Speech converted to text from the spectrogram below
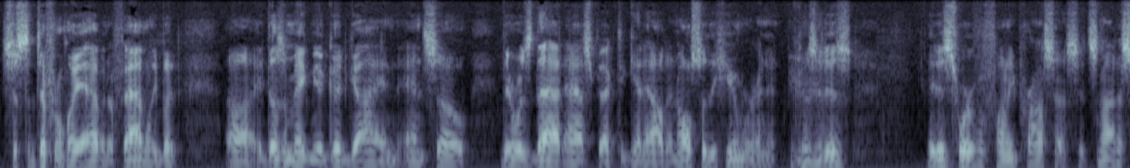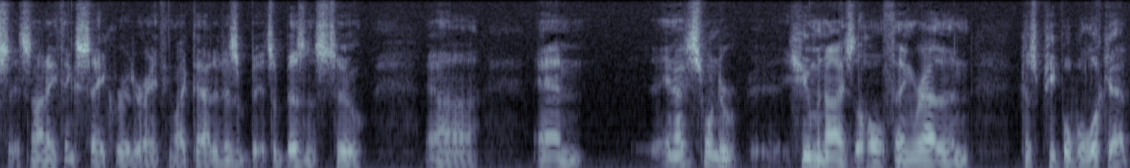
It's just a different way of having a family." But uh, it doesn't make me a good guy, and and so there was that aspect to get out, and also the humor in it because Mhm. it is it is sort of a funny process. It's not a it's not anything sacred or anything like that. It is a it's a business too, uh, and and I just wanted to humanize the whole thing rather than because people will look at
